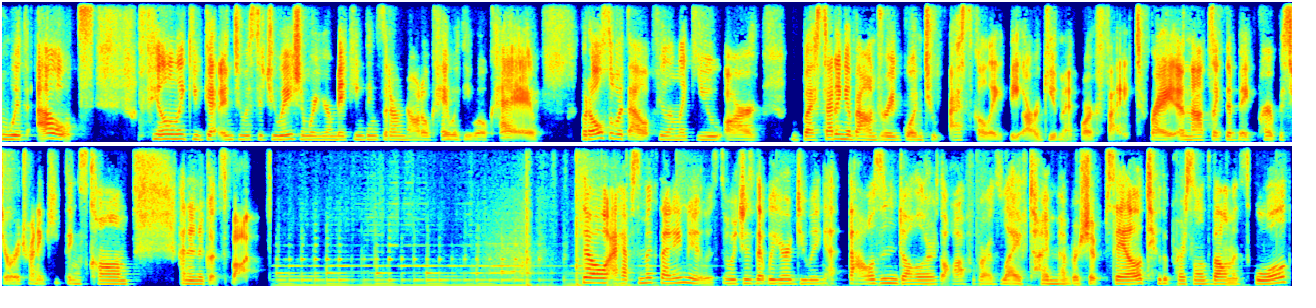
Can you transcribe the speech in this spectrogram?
without feeling like you get into a situation where you're making things that are not okay with you okay, but also without feeling like you are, by setting a boundary, going to escalate the argument or fight, right? And that's like the big purpose here. We're trying to keep things calm and in a good spot. So, I have some exciting news, which is that we are doing $1,000 off of our lifetime membership sale to the Personal Development School,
